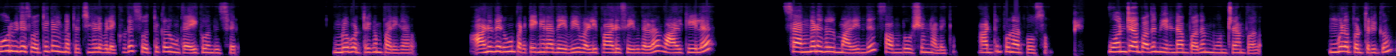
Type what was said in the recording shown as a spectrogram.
பூர்வீக சொத்துக்கள் இந்த பிரச்சனைகள் விலை கூட சொத்துக்கள் உங்க கைக்கு வந்து சேரும். உங்களை பொறுத்திருக்கும் பரிகாரம். அனுதினமும் பிரத்யேகரா தேவியை வழிபாடு செய்வதால் வாழ்க்கையில சங்கடங்கள் மறைந்து சந்தோஷம் நிலைக்கும். அடுத்து புனர்பூசம். ஒன்றாம் பாதம் இரண்டாம் பாதம் மூன்றாம் பாதம். உங்களை பொறுத்த வரைக்கும்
